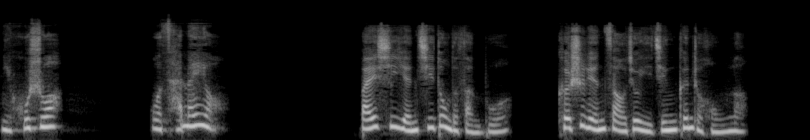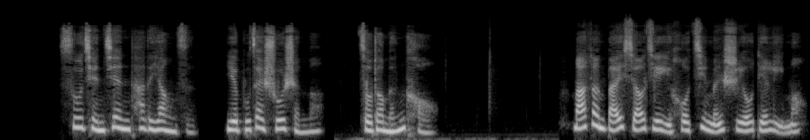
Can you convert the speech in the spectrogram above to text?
你胡说，我才没有！”白希言激动的反驳，可是脸早就已经跟着红了。苏浅见他的样子，也不再说什么，走到门口。麻烦白小姐以后进门时有点礼貌，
